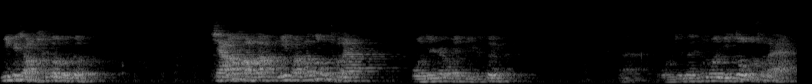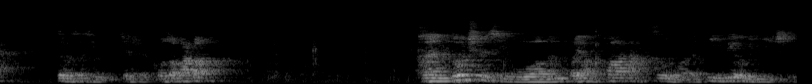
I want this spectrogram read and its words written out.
一个小时够不够？想好了，你把它弄出来，我就认为你是对的。嗯，我觉得如果你做不出来，这个事情就是胡说八道。”很多事情我们不要夸大自我的第六意识，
